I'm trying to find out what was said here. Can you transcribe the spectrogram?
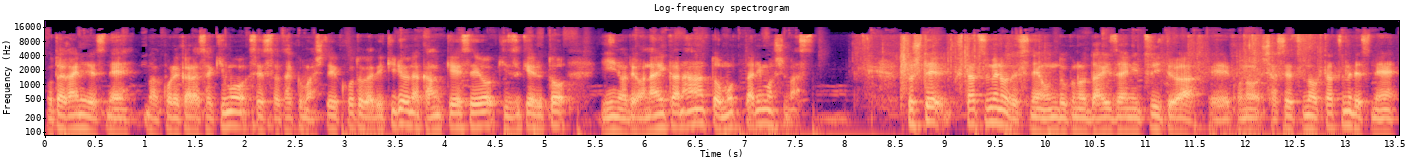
お互いにですね、まあ、これから先も切磋琢磨していくことができるような関係性を築けるといいのではないかなと思ったりもします。そして2つ目のですね音読の題材については、えー、この社説の2つ目ですね、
